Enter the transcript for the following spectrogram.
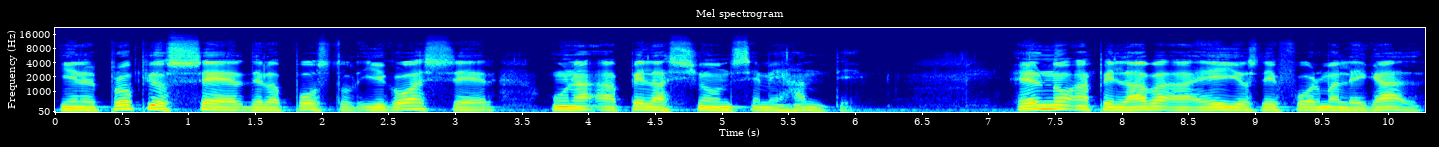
y en el propio ser del apóstol llegó a ser una apelación semejante. Él no apelaba a ellos de forma legal,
